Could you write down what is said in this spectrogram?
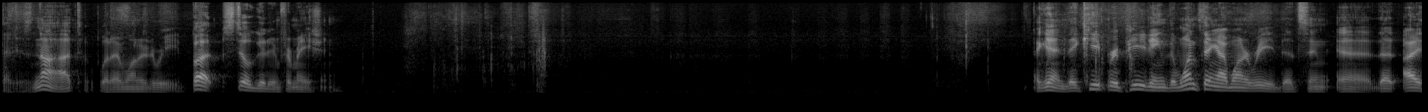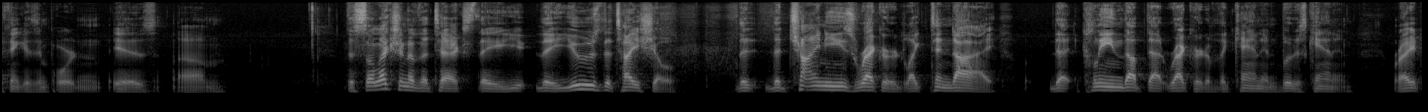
that is not what I wanted to read, but still good information. Again, they keep repeating. The one thing I want to read that's in uh, that I think is important is um, the selection of the text. They they use the Taisho, the the Chinese record like Tendai, that cleaned up that record of the canon, Buddhist canon, right?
